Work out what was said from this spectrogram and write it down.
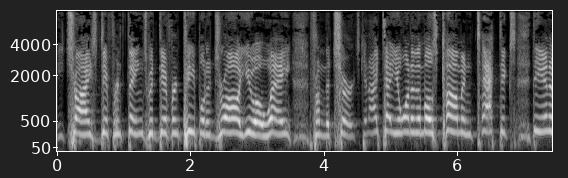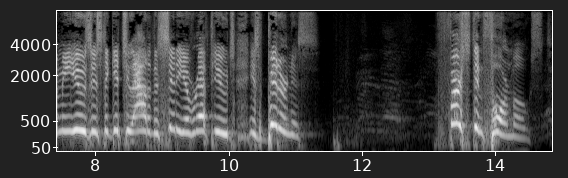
He tries different things with different people to draw you away from the church. Can I tell you one of the most common tactics the enemy uses to get you out of the city of refuge is bitterness. First and foremost.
